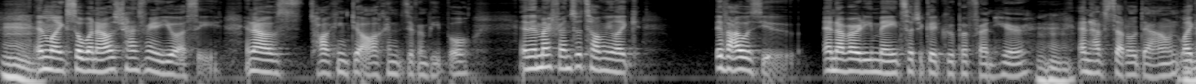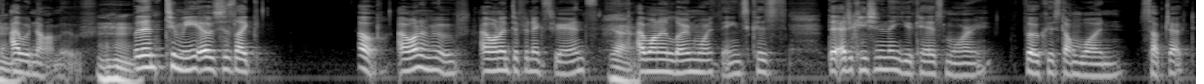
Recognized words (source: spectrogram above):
mm. and like so when i was transferring to usc and i was talking to all kinds of different people and then my friends would tell me like if i was you and I've already made such a good group of friends here mm-hmm. and have settled down, like mm-hmm. I would not move. Mm-hmm. But then to me, it was just like, oh, I want to move. I want a different experience. Yeah. I want to learn more things because the education in the UK is more focused on one subject,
